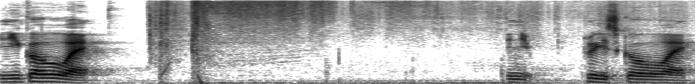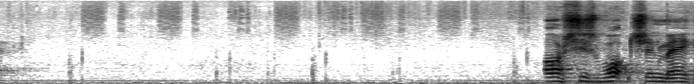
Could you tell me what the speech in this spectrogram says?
Can you go away? Can you please go away? Oh, she's watching me.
